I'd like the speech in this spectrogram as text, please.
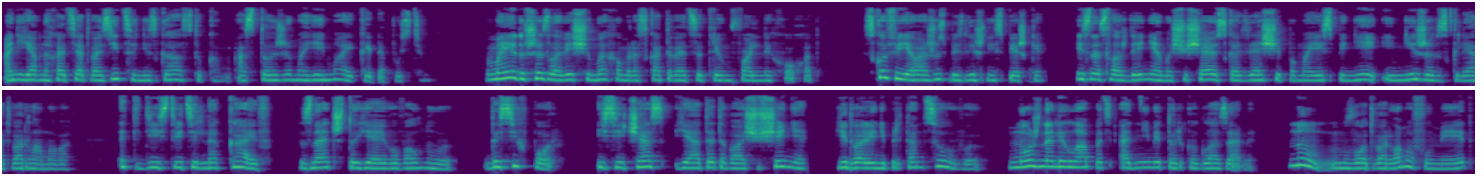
Они явно хотят возиться не с галстуком, а с той же моей майкой, допустим. В моей душе зловещим эхом раскатывается триумфальный хохот. С кофе я вожусь без лишней спешки и с наслаждением ощущаю скользящий по моей спине и ниже взгляд Варламова. Это действительно кайф знать, что я его волную. До сих пор. И сейчас я от этого ощущения едва ли не пританцовываю. Можно ли лапать одними только глазами? Ну, вот Варламов умеет,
